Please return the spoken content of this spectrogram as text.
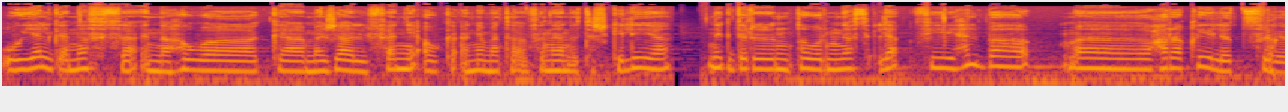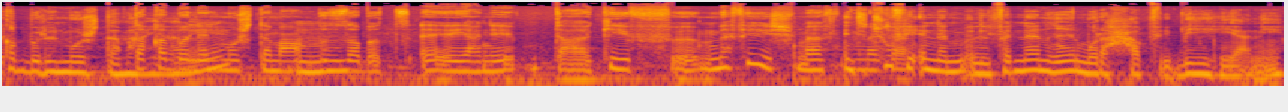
ويلقى نفسه انه هو كمجال فني أو كاني مثلا فنانة تشكيلية نقدر نطور من نفسه. لا في هلبة عراقيل تصير. تقبل المجتمع تقبل يعني. المجتمع بالضبط. يعني كيف؟ ما فيش ما في أنت تشوفي إن الفنان غير مرحب به يعني.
